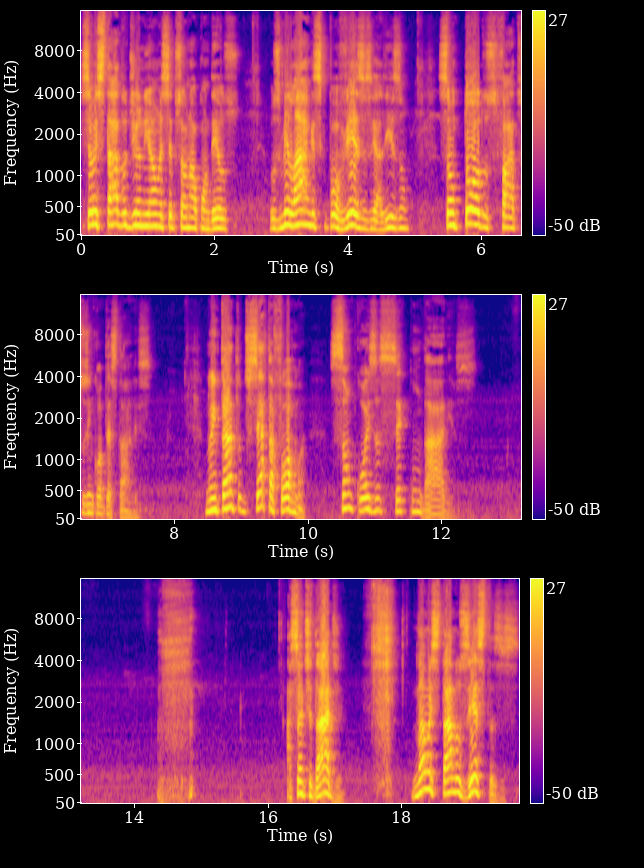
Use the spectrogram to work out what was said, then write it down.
Seu estado de união excepcional com Deus, os milagres que por vezes realizam, são todos fatos incontestáveis. No entanto, de certa forma, são coisas secundárias. A santidade não está nos êxtases,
